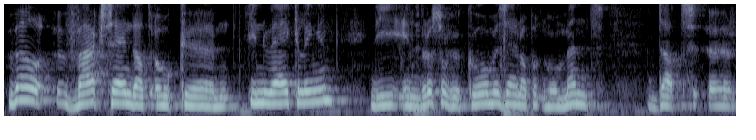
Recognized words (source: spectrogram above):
Wel, vaak zijn dat ook inwijkelingen die in Brussel gekomen zijn op het moment dat er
